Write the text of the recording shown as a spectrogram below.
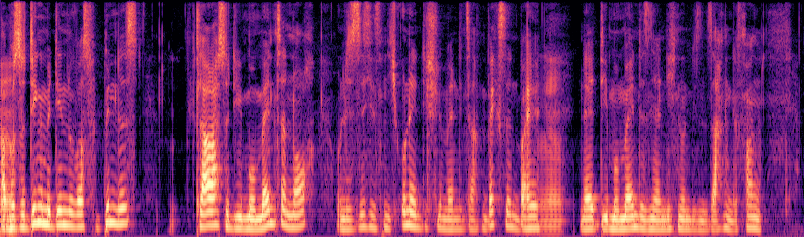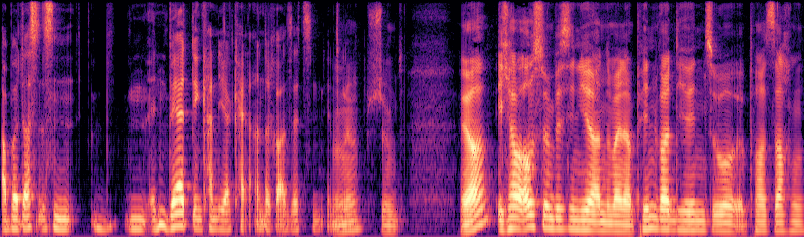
Aber so Dinge, mit denen du was verbindest, klar hast du die Momente noch und es ist jetzt nicht unendlich schlimm, wenn die Sachen weg sind, weil ne, die Momente sind ja nicht nur in diesen Sachen gefangen. Aber das ist ein, ein Wert, den kann dir ja kein anderer ersetzen. Ja, stimmt. Ja, ich habe auch so ein bisschen hier an meiner Pinnwand hierhin so ein paar Sachen.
